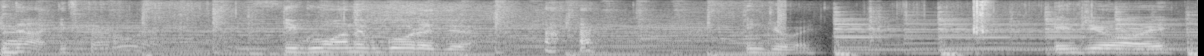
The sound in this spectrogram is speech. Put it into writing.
Да, и второе. Игуаны в городе. Enjoy. Enjoy.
